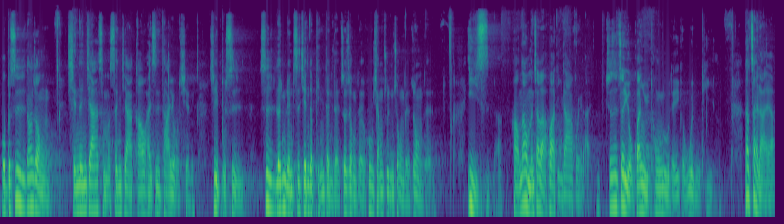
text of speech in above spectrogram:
我不是那种嫌人家什么身价高，还是他有钱？其实不是，是人与人之间的平等的这种的互相尊重的这种的意思啊。好，那我们再把话题拉回来，就是这有关于通路的一个问题。那再来啊，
